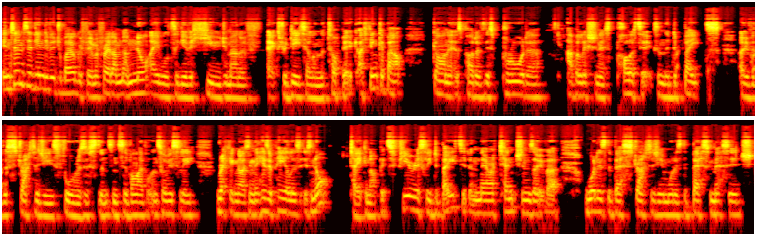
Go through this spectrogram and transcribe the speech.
In terms of the individual biography, I'm afraid I'm, I'm not able to give a huge amount of extra detail on the topic. I think about Garnet as part of this broader abolitionist politics and the debates over the strategies for resistance and survival. And so, obviously, recognizing that his appeal is, is not taken up, it's furiously debated, and there are tensions over what is the best strategy and what is the best message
